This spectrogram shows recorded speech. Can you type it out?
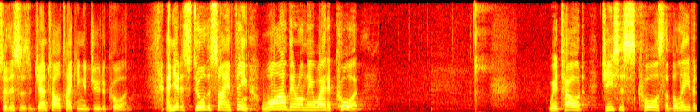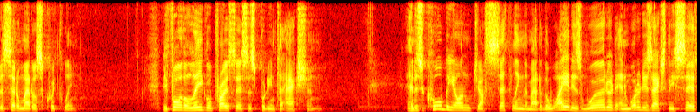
So this is a Gentile taking a Jew to court. And yet it's still the same thing. While they're on their way to court, we're told Jesus calls the believer to settle matters quickly before the legal process is put into action. And it's a call beyond just settling the matter. The way it is worded and what it is actually said,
